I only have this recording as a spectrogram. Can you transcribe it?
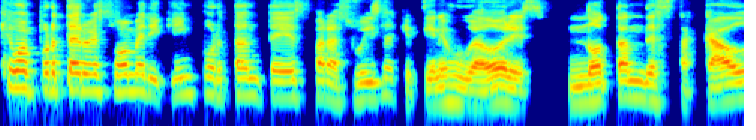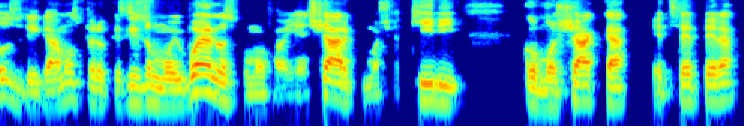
Qué buen portero es Sommer y qué importante es para Suiza que tiene jugadores no tan destacados, digamos, pero que sí son muy buenos, como Fabian Schär, como Shakiri, como Shaka, etcétera,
